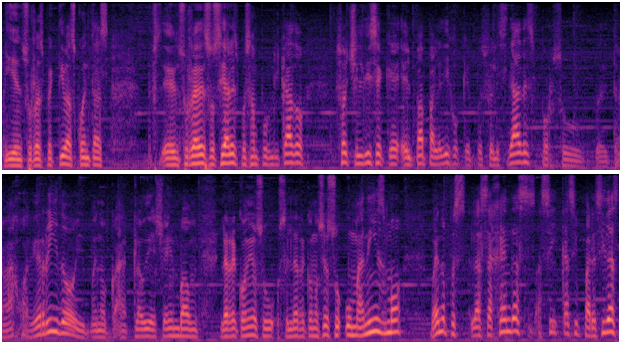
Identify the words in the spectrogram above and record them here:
y en sus respectivas cuentas, en sus redes sociales, pues han publicado Xochitl dice que el Papa le dijo que pues felicidades por su eh, trabajo aguerrido y bueno, a Claudia Sheinbaum le reconoció su, se le reconoció su humanismo. Bueno, pues las agendas así casi parecidas,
